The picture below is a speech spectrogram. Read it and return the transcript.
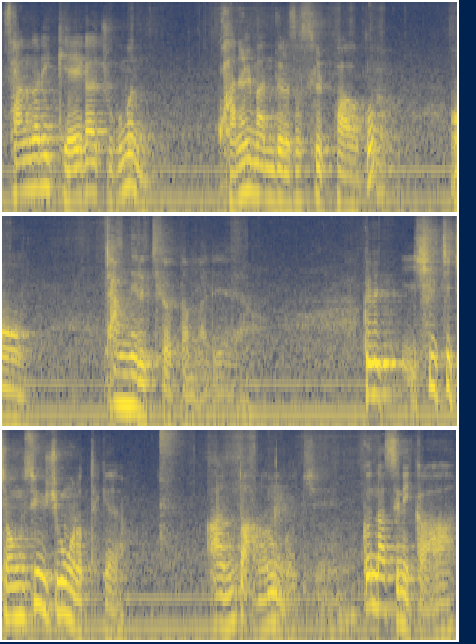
상관이 개가 죽으면 관을 만들어서 슬퍼하고 어 장례를 치렀단 말이에요. 근데 실제 정승이 죽으면 어떻게 해요? 아무도 안 오는 거지. 끝났으니까.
